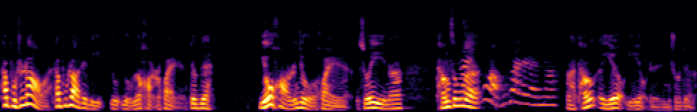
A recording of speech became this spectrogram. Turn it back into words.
他不知道啊，他不知道这里有有没有好人坏人，对不对？有好人就有坏人，所以呢，唐僧的不好不坏的人呢？啊，唐也有也有，对对，你说对了。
